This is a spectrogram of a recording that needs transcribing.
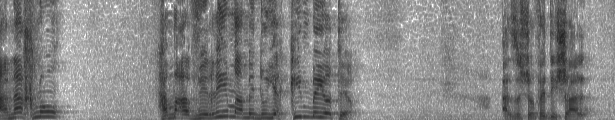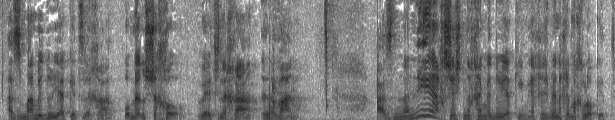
אנחנו המעבירים המדויקים ביותר. אז השופט ישאל, אז מה מדויק אצלך? אומר שחור, ואצלך לבן. אז נניח ששניכם מדויקים, איך יש ביניכם מחלוקת?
